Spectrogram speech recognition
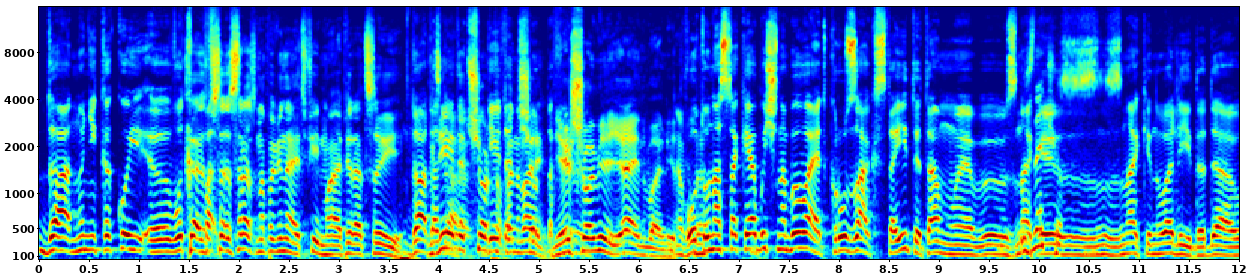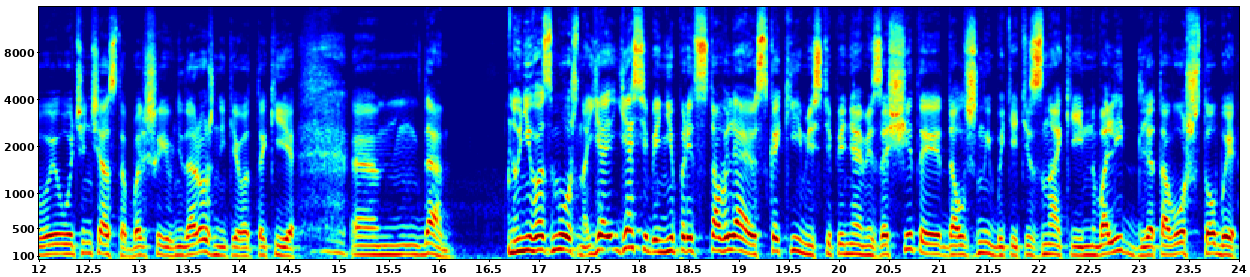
Да, но никакой э, вот. К, сразу напоминает фильм о операции. Да, да, Где да. этот чертов Где этот инвалид? Не шуми, я инвалид. Вот да. у нас так и обычно бывает. Крузак стоит и там э, знак, э, знак инвалида. Да, очень часто большие внедорожники вот такие. Э, да, Adem Ну, невозможно. Я, я себе не представляю, с какими степенями защиты должны быть эти знаки инвалид для того, чтобы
